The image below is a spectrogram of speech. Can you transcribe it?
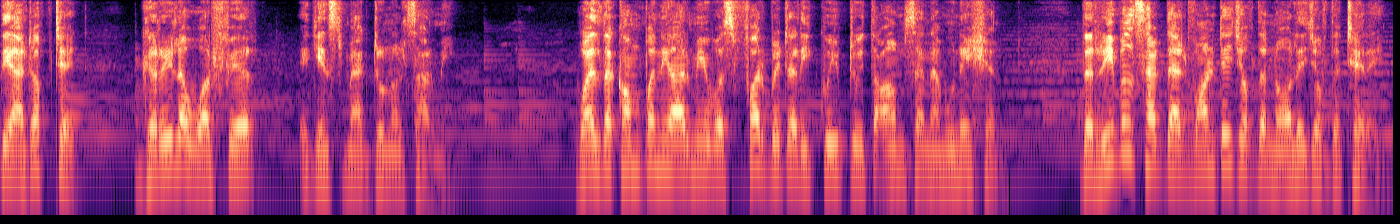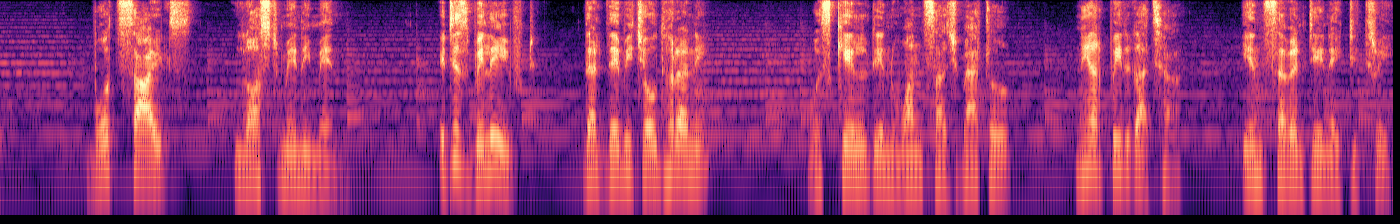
They adopted guerrilla warfare against MacDonald's army. While the company army was far better equipped with arms and ammunition, the rebels had the advantage of the knowledge of the terrain. Both sides lost many men. It is believed that Devi Chaudhurani was killed in one such battle near Pirgacha in 1783.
